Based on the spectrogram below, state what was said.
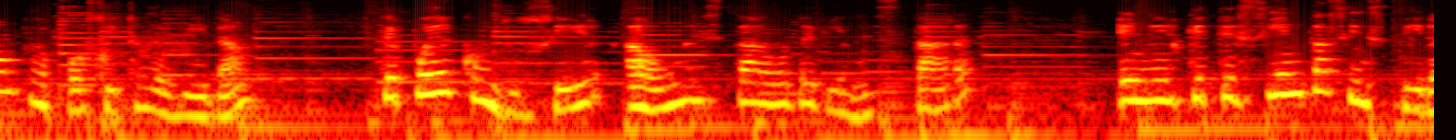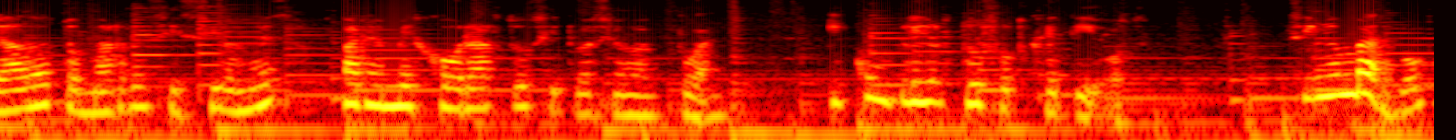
un propósito de vida te puede conducir a un estado de bienestar en el que te sientas inspirado a tomar decisiones para mejorar tu situación actual y cumplir tus objetivos. Sin embargo,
